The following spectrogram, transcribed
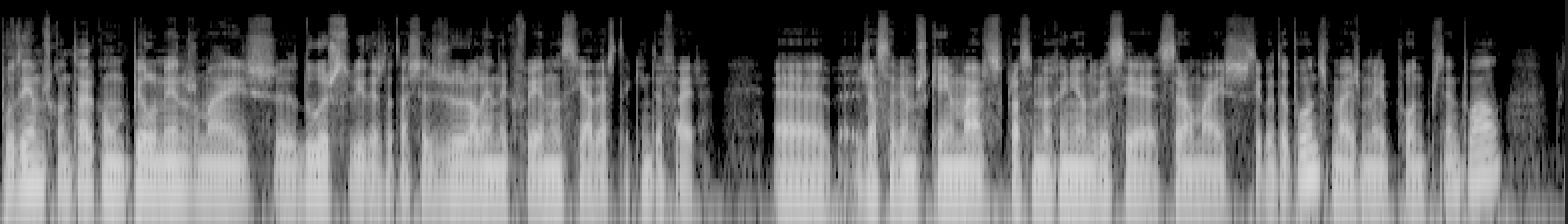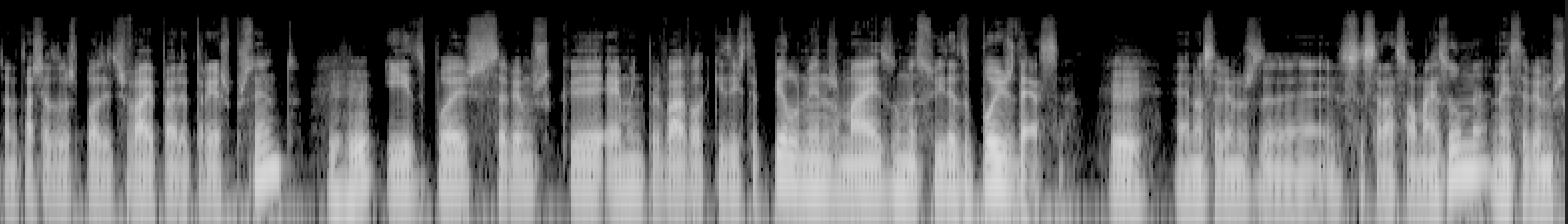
Podemos contar com pelo menos mais eh, duas subidas da taxa de juros, além da que foi anunciada esta quinta-feira. Uh, já sabemos que em março, próxima reunião do BCE serão mais 50 pontos, mais meio ponto percentual. Portanto, a taxa dos depósitos vai para 3%. Uhum. E depois sabemos que é muito provável que exista pelo menos mais uma subida depois dessa. Uhum. Uh, não sabemos uh, se será só mais uma, nem sabemos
